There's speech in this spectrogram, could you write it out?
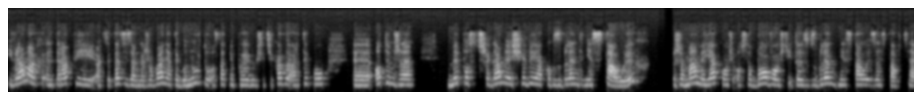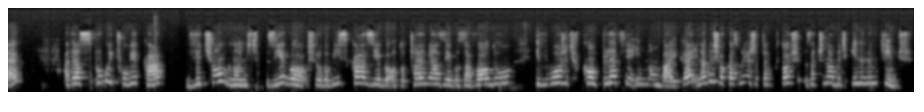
I w ramach e, terapii akceptacji zaangażowania tego nurtu ostatnio pojawił się ciekawy artykuł e, o tym, że my postrzegamy siebie jako względnie stałych, że mamy jakąś osobowość i to jest względnie stały zestaw cech, a teraz spróbuj człowieka wyciągnąć z jego środowiska, z jego otoczenia, z jego zawodu i włożyć w kompletnie inną bajkę i nagle się okazuje, że ten ktoś zaczyna być innym kimś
